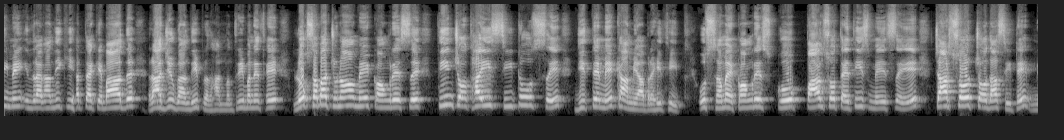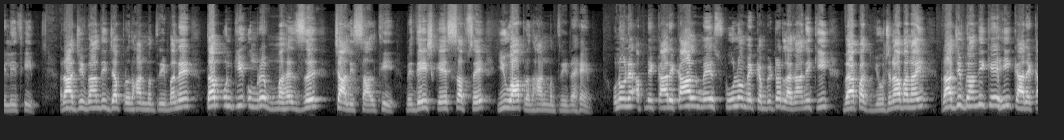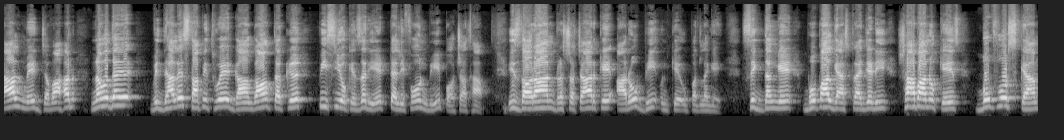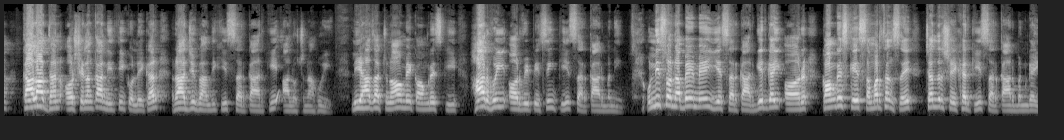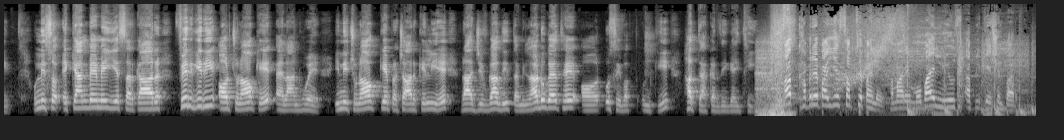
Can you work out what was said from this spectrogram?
में इंदिरा गांधी की हत्या के बाद राजीव गांधी प्रधानमंत्री बने थे। लोकसभा चुनाव में कांग्रेस तीन चौथाई सीटों से जीतने में कामयाब रही थी। उस समय कांग्रेस को 533 में से 414 सीटें मिली थी। राजीव गांधी जब प्रधानमंत्री बने, तब उनकी उम्र महज 40 साल थी। वे देश के सबसे युवा प्रधानमंत्री रहे। उन्होंने अपने कार्यकाल में स्कूलों में कंप्यूटर लगाने की व्यापक योजना बनाई। राजीव गांधी के ही कार्यकाल में जवाहर नवोदय विद्यालय स्थापित हुए। गाँव गाँव तक पीसीओ के ज़रिए टेलीफोन भी पहुँचा था। इस दौरान भ्रष्टाचार के आरोप भी उनके ऊपर लगे। सिख दंगे Bhopal gas tragedy, Shah Bano case Bofors scam काला धन और श्रीलंका नीति को लेकर राजीव गांधी की सरकार की आलोचना हुई। लिहाजा चुनाव में कांग्रेस की हार हुई और वीपी सिंह की सरकार बनी। 1990 में यह सरकार गिर गई और कांग्रेस के समर्थन से चंद्रशेखर की सरकार बन गई। उन्नीस सौ इक्यानवे में ये सरकार फिर गिरी और चुनाव के ऐलान हुए। इन्हीं चुनाव के प्रचार के लिए राजीव गांधी तमिलनाडु गए थे और उसी वक्त उनकी हत्या कर दी गई थी। अब खबरें पाइए सबसे पहले हमारे मोबाइल न्यूज़ एप्लीकेशन पर।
